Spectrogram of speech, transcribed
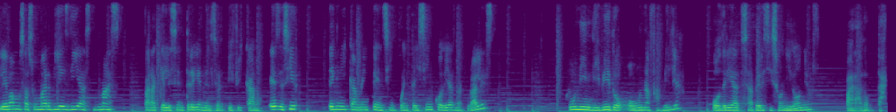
le vamos a sumar 10 días más para que les entreguen el certificado. Es decir, técnicamente en 55 días naturales, un individuo o una familia podría saber si son idóneos para adoptar.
